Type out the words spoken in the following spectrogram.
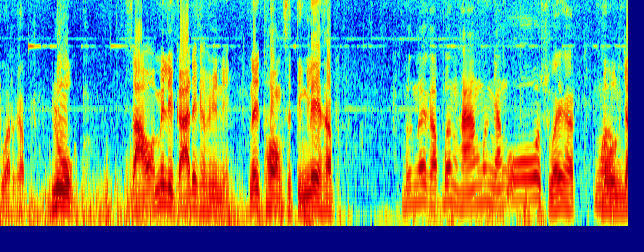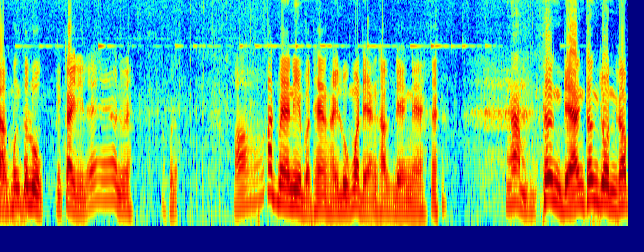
ตรวจครับ ลูกสาวอเมริกาได้อครับพี่นี่ในทองสติงเล่ครับเบิ่งเลยครับเบิ่งหางเบิ่งหยังโอ้สวยครับเบิ่งอยากเบิ่งแตะลูกใกล้ๆนี่แหล้วนี่ไหมเอาพุ่นอะปาดแม่นี่บัดแทงให้ลูกมาแดงคักแดงแน่งามเทิงแดงเทิงยนต์ครับ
